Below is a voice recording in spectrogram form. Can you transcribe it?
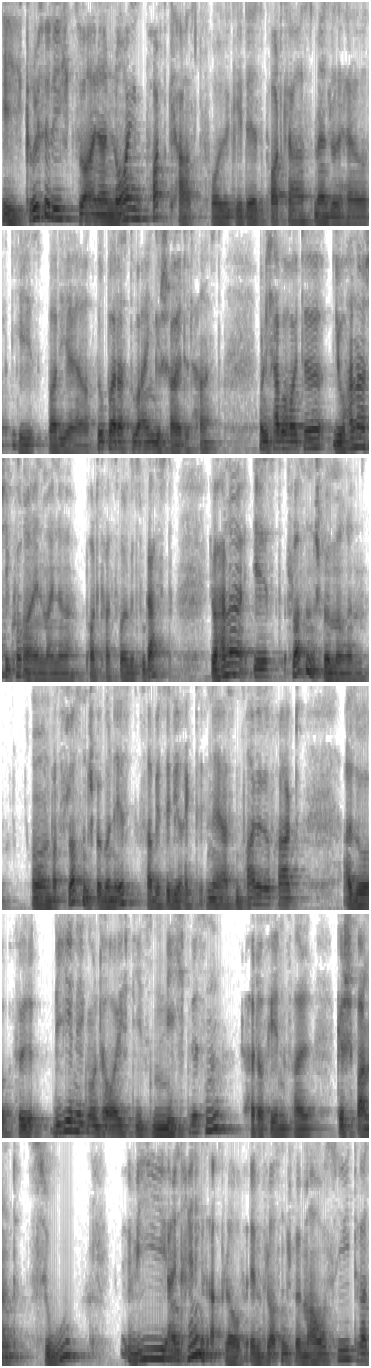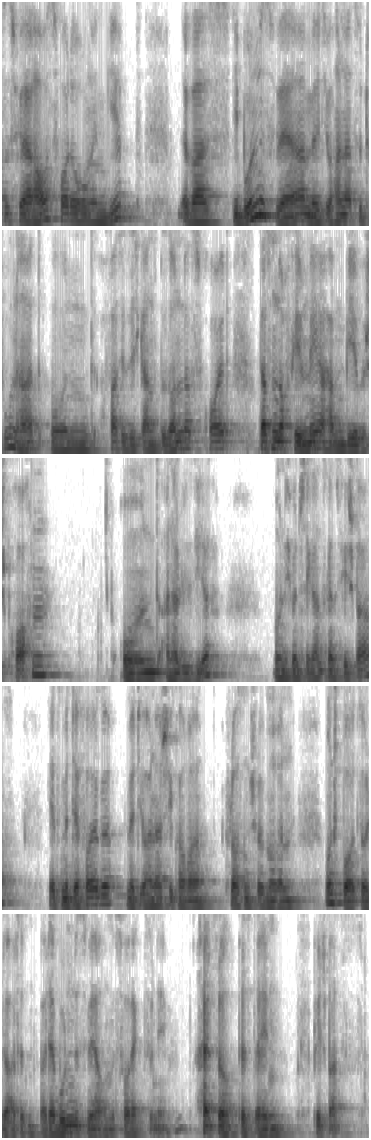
Ich grüße dich zu einer neuen Podcast-Folge des Podcasts Mental Health is Body Health. Super, dass du eingeschaltet hast. Und ich habe heute Johanna Schikora in meiner Podcast-Folge zu Gast. Johanna ist Flossenschwimmerin. Und was Flossenschwimmen ist, das habe ich sie direkt in der ersten Frage gefragt. Also für diejenigen unter euch, die es nicht wissen, hört auf jeden Fall gespannt zu, wie ein Trainingsablauf im Flossenschwimmen aussieht, was es für Herausforderungen gibt was die Bundeswehr mit Johanna zu tun hat und auf was sie sich ganz besonders freut. Das und noch viel mehr haben wir besprochen und analysiert. Und ich wünsche dir ganz, ganz viel Spaß. Jetzt mit der Folge mit Johanna Schikora, Flossenschwimmerin und Sportsoldatin bei der Bundeswehr, um es vorwegzunehmen. Also bis dahin, viel Spaß.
